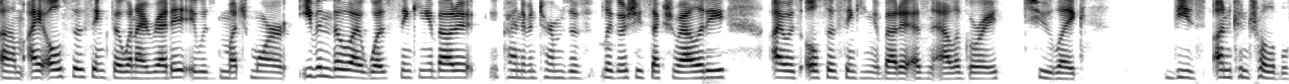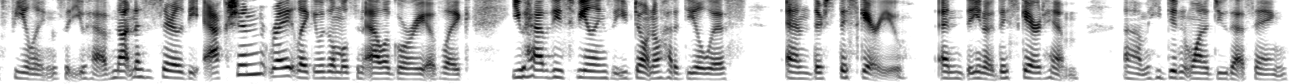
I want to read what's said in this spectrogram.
Um, I also think though when I read it, it was much more. Even though I was thinking about it kind of in terms of Legoshi's sexuality, I was also thinking about it as an allegory to like these uncontrollable feelings that you have not necessarily the action right like it was almost an allegory of like you have these feelings that you don't know how to deal with and they scare you and you know they scared him um, he didn't want to do that thing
